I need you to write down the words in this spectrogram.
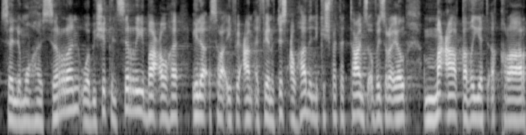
سلموها سرا وبشكل سري باعوها إلى إسرائيل في عام 2009 وهذا اللي كشفته ال Times of Israel مع قضية إقرار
